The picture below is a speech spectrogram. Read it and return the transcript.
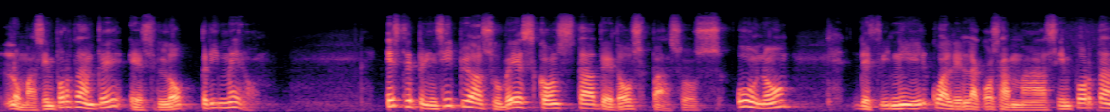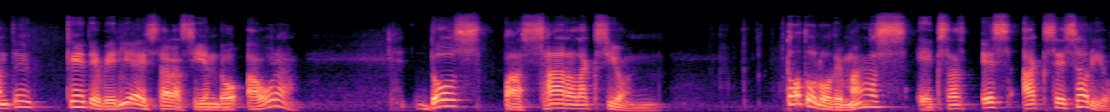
Lo más importante es lo primero. Este principio a su vez consta de dos pasos. Uno, definir cuál es la cosa más importante que debería estar haciendo ahora. Dos, pasar a la acción. Todo lo demás es accesorio.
